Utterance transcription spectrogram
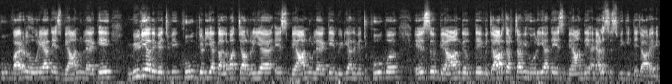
ਖੂਬ ਵਾਇਰਲ ਹੋ ਰਿਹਾ ਤੇ ਇਸ ਬਿਆਨ ਨੂੰ ਲੈ ਕੇ ਮੀਡੀਆ ਦੇ ਵਿੱਚ ਵੀ ਖੂਬ ਜਿਹੜੀ ਆ ਗੱਲਬਾਤ ਚੱਲ ਰਹੀ ਹੈ। ਇਸ ਬਿਆਨ ਨੂੰ ਲੈ ਕੇ ਮੀਡੀਆ ਦੇ ਵਿੱਚ ਖੂਬ ਇਸ ਬਿਆਨ ਦੇ ਉੱਤੇ ਵਿਚਾਰ ਚਰਚਾ ਵੀ ਹੋ ਰਹੀ ਹੈ ਤੇ ਇਸ ਬਿਆਨ ਦੇ ਐਨਾਲਿਸਿਸ ਵੀ ਕੀਤੇ ਜਾ ਰਹੇ ਨੇ।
